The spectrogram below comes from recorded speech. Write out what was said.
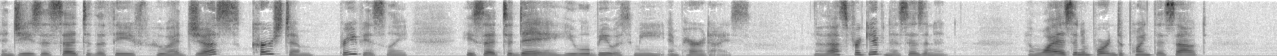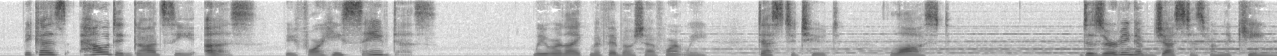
And Jesus said to the thief who had just cursed him previously, He said, Today you will be with me in paradise. Now that's forgiveness, isn't it? And why is it important to point this out? Because how did God see us before he saved us? We were like Mephibosheth, weren't we? Destitute, lost, deserving of justice from the king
